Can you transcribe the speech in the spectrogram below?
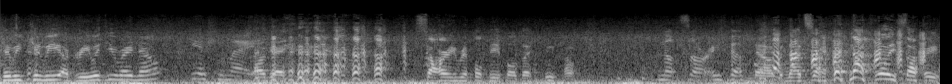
Can we can we agree with you right now? yes, you may. Okay. sorry, Ripple people, but you know, Not sorry. though. no, but not sorry. not really sorry.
